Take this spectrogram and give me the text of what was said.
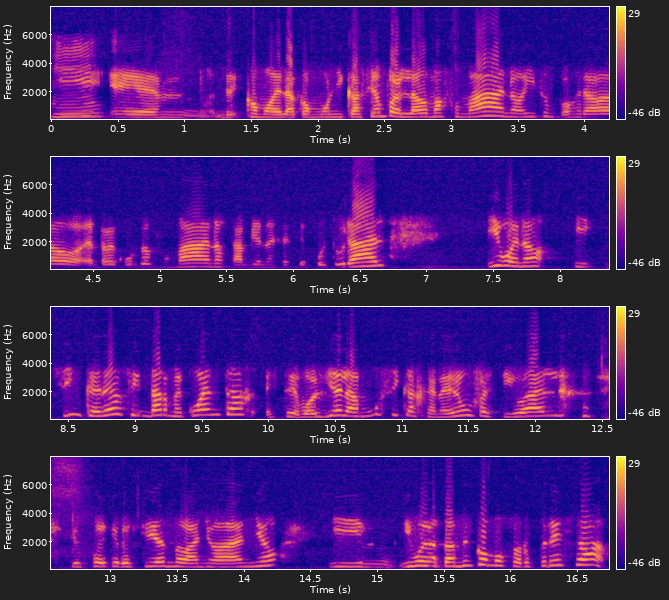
y eh, como de la comunicación por el lado más humano, hice un posgrado en recursos humanos, también en gestión cultural, y bueno, y sin querer, sin darme cuenta, este, volví a la música, generé un festival que fue creciendo año a año, y, y bueno, también como sorpresa,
